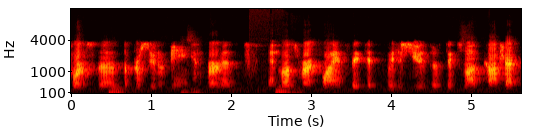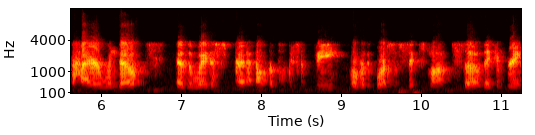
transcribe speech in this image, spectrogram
towards the, the pursuit of being converted. And most of our clients, they typically just use the six month contract to hire window as a way to spread out the placement fee over the course of six months. So they can bring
